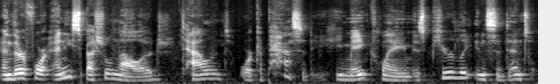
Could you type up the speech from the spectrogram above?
and therefore any special knowledge, talent, or capacity he may claim is purely incidental,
